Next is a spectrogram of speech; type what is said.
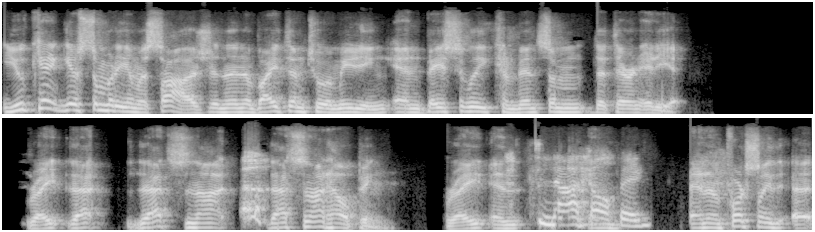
you can't give somebody a massage and then invite them to a meeting and basically convince them that they're an idiot. Right? That that's not that's not helping, right? And it's not and, helping and unfortunately, uh,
